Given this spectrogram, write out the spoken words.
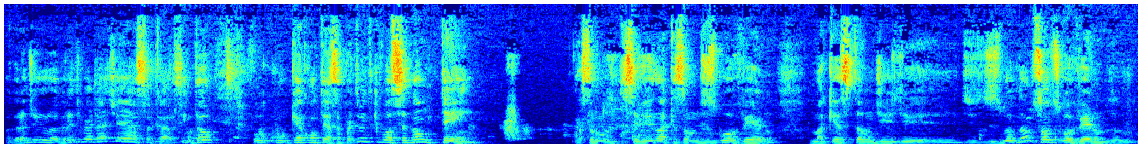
A grande, a grande verdade é essa, cara. Então, o, o que acontece? A partir do momento que você não tem. Nós estamos, você vive numa questão de desgoverno, uma questão de, de, de, não só desgoverno do,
